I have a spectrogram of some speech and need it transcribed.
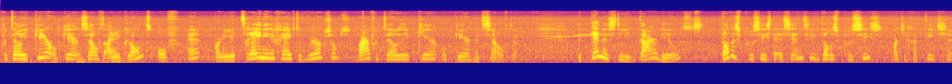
vertel je keer op keer hetzelfde aan je klant? Of hè, wanneer je trainingen geeft of workshops, waar vertel je keer op keer hetzelfde? De kennis die je daar deelt, dat is precies de essentie. Dat is precies wat je gaat teachen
